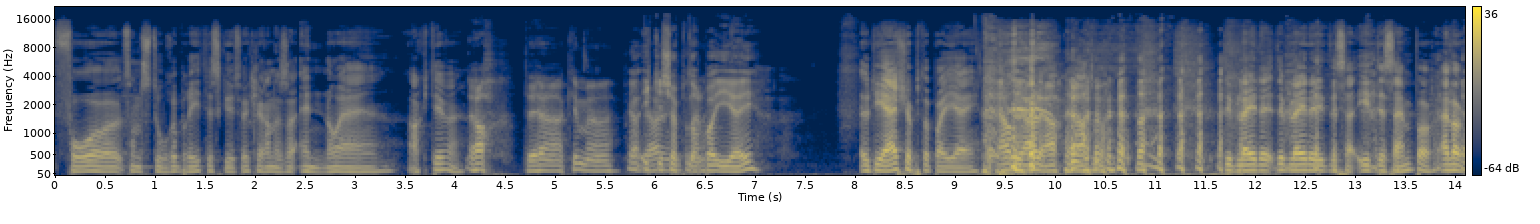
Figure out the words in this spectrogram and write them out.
få sånne store britiske utviklerne som ennå er aktive. Ja, det er ikke med Ja, ikke kjøpt opp av EA. De er kjøpt opp av EA. Ja, de er det, ja. ja. De ble det, de ble det i, des i desember. Eller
